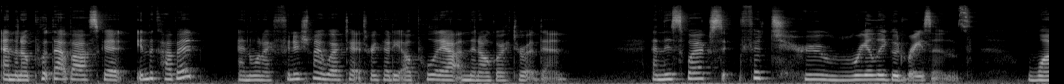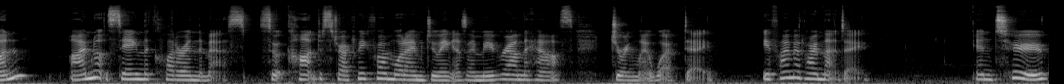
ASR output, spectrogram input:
And then I'll put that basket in the cupboard and when I finish my workday at 3:30, I'll pull it out and then I'll go through it then. And this works for two really good reasons. One, I'm not seeing the clutter and the mess, so it can't distract me from what I'm doing as I move around the house during my workday if I'm at home that day. And two,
